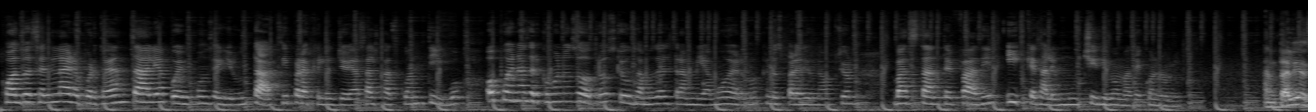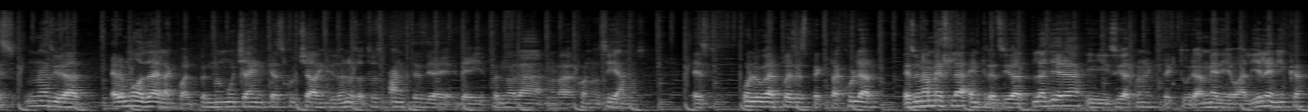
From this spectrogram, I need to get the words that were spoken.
Cuando estén en el aeropuerto de Antalya pueden conseguir un taxi para que los lleve hasta el casco antiguo o pueden hacer como nosotros que usamos el tranvía moderno que nos parece una opción bastante fácil y que sale muchísimo más económico. Antalya es una ciudad hermosa de la cual pues no mucha gente ha escuchado, incluso nosotros antes de, ir pues no la, no la conocíamos. Es un lugar pues espectacular. Es una mezcla entre ciudad playera y ciudad con arquitectura medieval y helénica.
